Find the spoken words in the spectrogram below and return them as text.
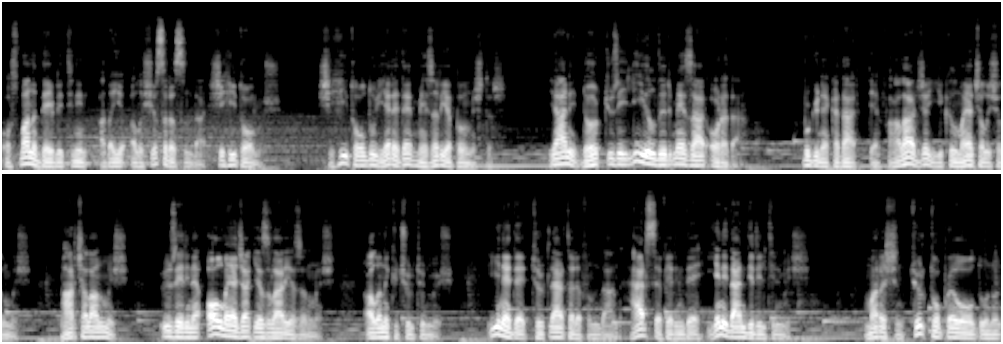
Osmanlı Devleti'nin adayı alışı sırasında şehit olmuş. Şehit olduğu yere de mezarı yapılmıştır. Yani 450 yıldır mezar orada. Bugüne kadar defalarca yıkılmaya çalışılmış, parçalanmış, üzerine olmayacak yazılar yazılmış, alanı küçültülmüş. Yine de Türkler tarafından her seferinde yeniden diriltilmiş.'' Maraş'ın Türk toprağı olduğunun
